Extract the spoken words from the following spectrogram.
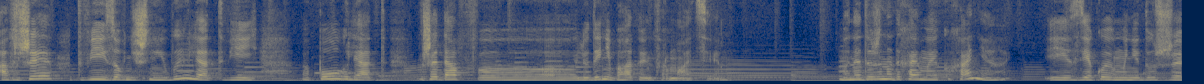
а вже твій зовнішній вигляд, твій е, погляд вже дав е, людині багато інформації. Мене дуже надихає моє кохання, і з якою мені дуже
